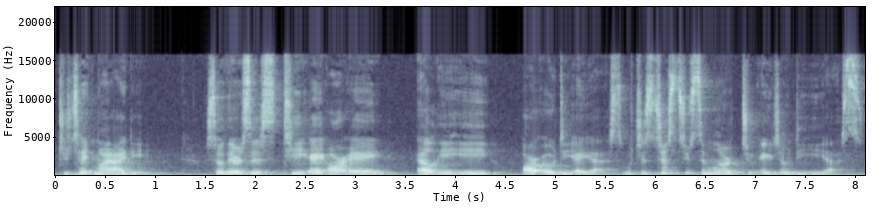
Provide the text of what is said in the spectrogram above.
to take my ID. So there's this T A R A L E E R O D A S, which is just too similar to H O D E S.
